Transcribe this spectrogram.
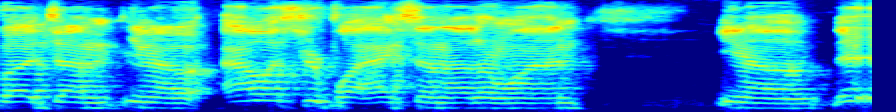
but um, you know, Aleister Black's another one. You know, they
